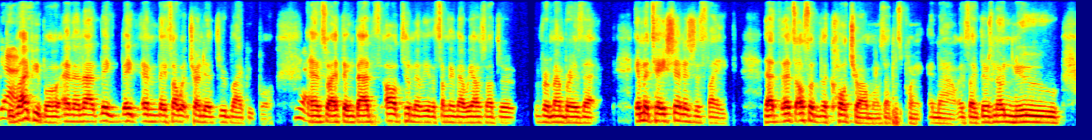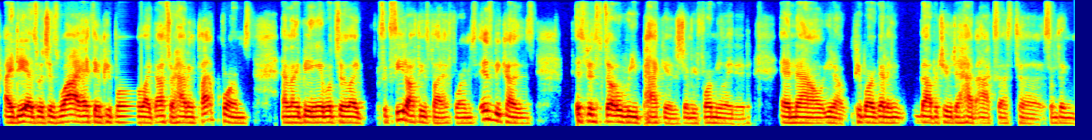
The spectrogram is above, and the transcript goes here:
yes. through black people, and then that they they and they saw what trended through black people, yes. and so I think that's ultimately the, something that we also have to remember is that imitation is just like that that's also the culture almost at this point and now it's like there's no new ideas which is why i think people like us are having platforms and like being able to like succeed off these platforms is because it's been so repackaged and reformulated and now you know people are getting the opportunity to have access to something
